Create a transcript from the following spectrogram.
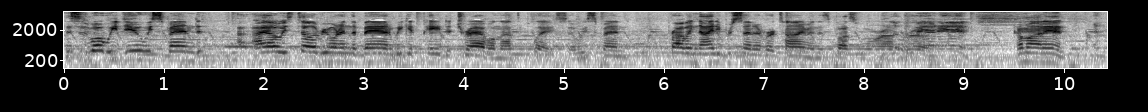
this is what we do. We spend, I always tell everyone in the band, we get paid to travel, not to play. So we spend probably 90% of our time in this bus when we're on the road. Come on in.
